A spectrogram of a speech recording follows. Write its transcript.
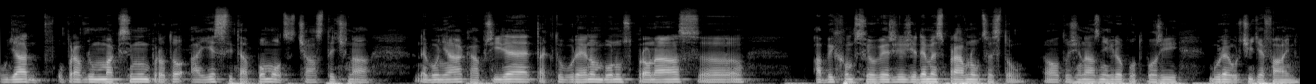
udělat opravdu maximum pro to a jestli ta pomoc částečná nebo nějaká přijde, tak to bude jenom bonus pro nás, uh, abychom si ověřili, že jdeme správnou cestou. Jo, to, že nás někdo podpoří, bude určitě fajn.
